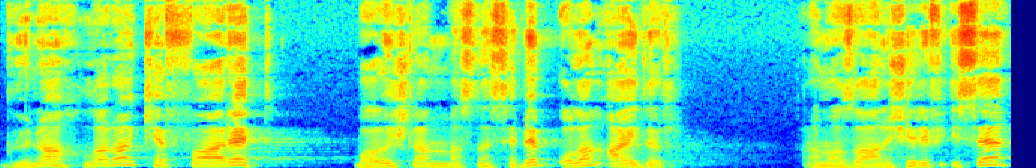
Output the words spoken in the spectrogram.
günahlara kefaret, bağışlanmasına sebep olan aydır. Ramazan-ı Şerif ise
